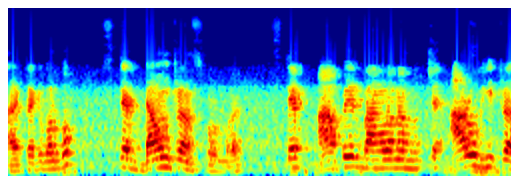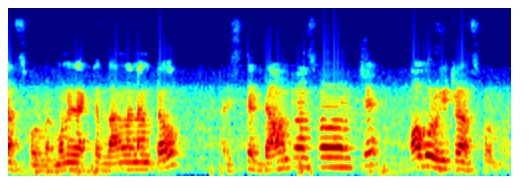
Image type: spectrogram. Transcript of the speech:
আর একটাকে বলব স্টেপ ডাউন ট্রান্সফরমার স্টেপ আপের বাংলা নাম হচ্ছে আরোহী ট্রান্সফরমার মনে রাখতে বাংলা নামটাও। আর স্টেপ ডাউন ট্রান্সফরমার হচ্ছে অবরোহী ট্রান্সফরমার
